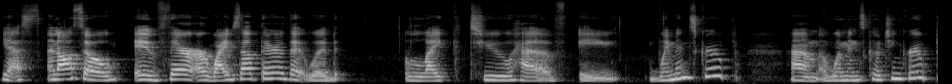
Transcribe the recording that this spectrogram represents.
Yes. And also, if there are wives out there that would like to have a women's group, um, a women's coaching group,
